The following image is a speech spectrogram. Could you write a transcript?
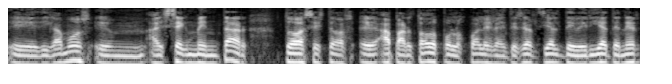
eh, digamos, em, segmentar todos estos eh, apartados por los cuales la inteligencia artificial debería tener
